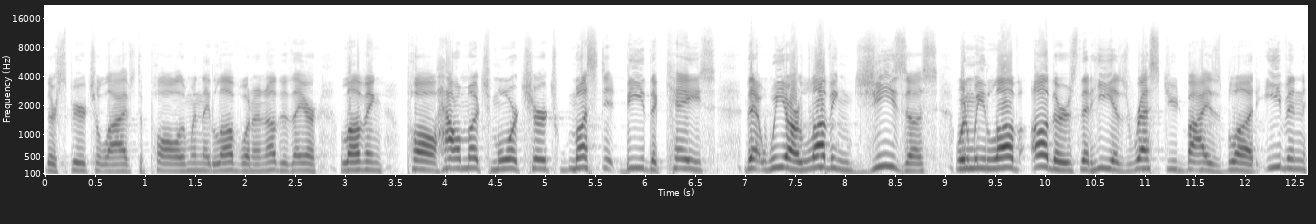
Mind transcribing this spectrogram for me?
their spiritual lives to Paul. And when they love one another, they are loving Paul. How much more, church, must it be the case that we are loving Jesus when we love others that he has rescued by his blood, even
